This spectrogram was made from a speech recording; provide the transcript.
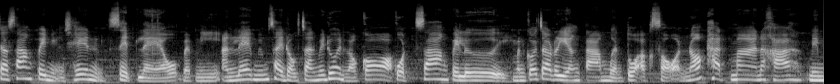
จะสร้างเป็นอย่างเช่น เสร็จแล้วแบบนี้อันแรกมิมใส่ดอกจันไว้ด้วย แล้วก็กดสร้างไปเลย มันก็จะเรียงตามเหมือนตัวอักษรเนาะถัดมานะคะ มิม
